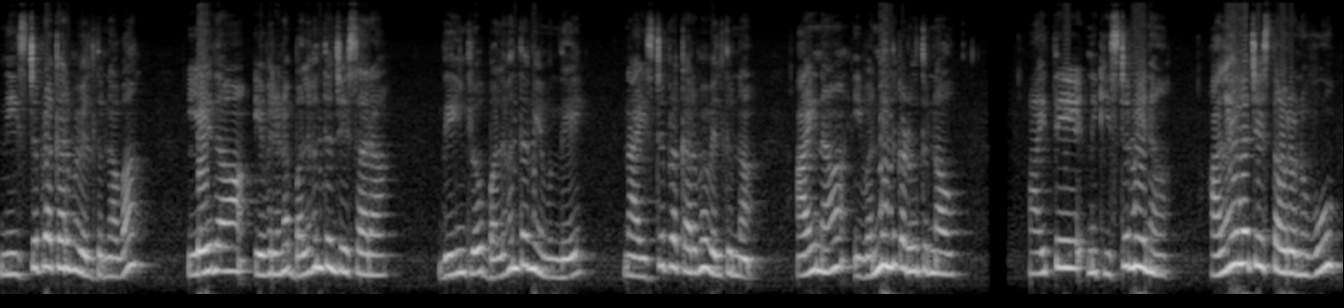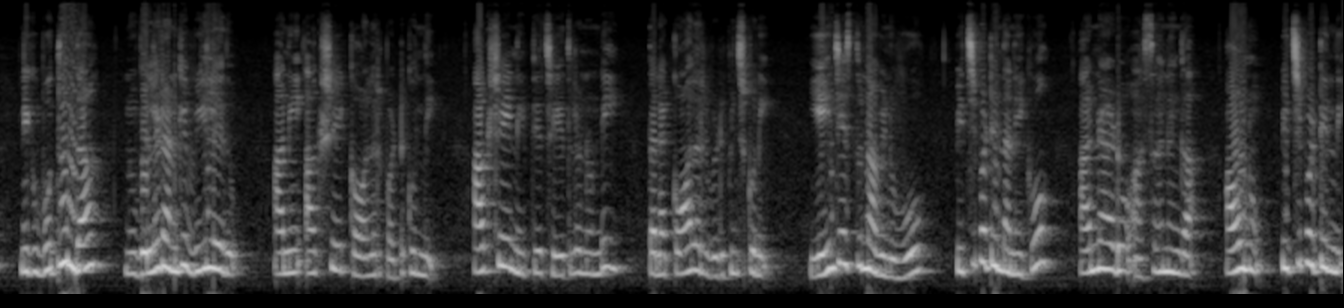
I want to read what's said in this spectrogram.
నీ ఇష్ట ప్రకారం వెళ్తున్నావా? లేదా ఎవరైనా బలవంతం చేశారా? దీంట్లో బలవంతమేముందే? నా ఇష్ట ప్రకారమే వెళ్తున్నా. అయినా ఇవన్నీ ఎందుకు అడుగుతున్నావు? అయితే నీకు ఇష్టమేనా అలా ఎలా చేస్తావురో నువ్వు? నీకు బుద్ధుందా? నువ్వు వెళ్ళడానికి వీల్లేదు అని అక్షయ్ కాలర్ పట్టుకుంది. అక్షయ్ నిత్య చేతుల నుండి తన కాలర్ విడిపించుకుని ఏం చేస్తున్నావి నువ్వు? పిచ్చి పట్టిందా నీకు? అన్నాడు అసహనంగా. అవును పిచ్చి పట్టింది.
